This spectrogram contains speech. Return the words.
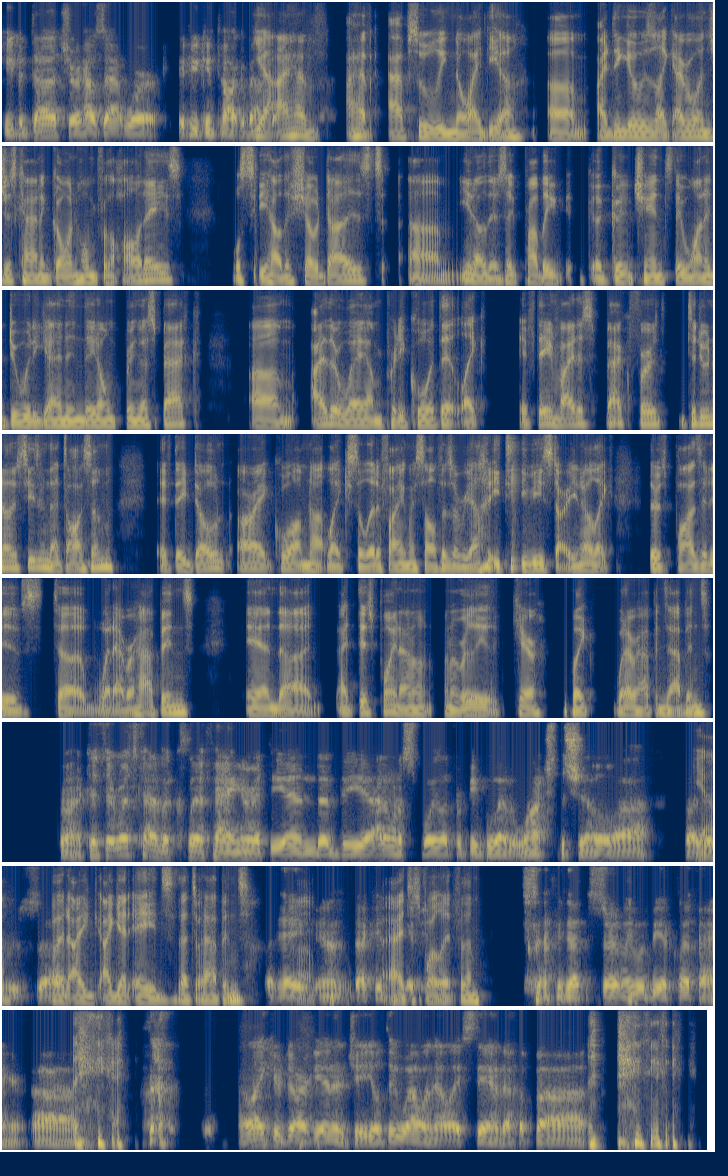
keep in touch," or how's that work? If you can talk about. Yeah, that. I have I have absolutely no idea. Um, I think it was like everyone's just kind of going home for the holidays. We'll see how the show does. Um, you know, there's like probably a good chance they want to do it again and they don't bring us back. Um, either way, I'm pretty cool with it. Like if they invite us back for to do another season, that's awesome. If they don't, all right, cool. I'm not like solidifying myself as a reality TV star. You know, like there's positives to whatever happens. And uh, at this point, I don't, I don't really care. Like whatever happens, happens. Right, because there was kind of a cliffhanger at the end of the. Uh, I don't want to spoil it for people who haven't watched the show. Uh, but Yeah, was, uh, But I, I get AIDS. That's what happens. but hey, um, man, that could. I had to spoil it for them. I mean, that certainly would be a cliffhanger. Uh, I like your dark energy. You'll do well in LA stand up. Uh,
